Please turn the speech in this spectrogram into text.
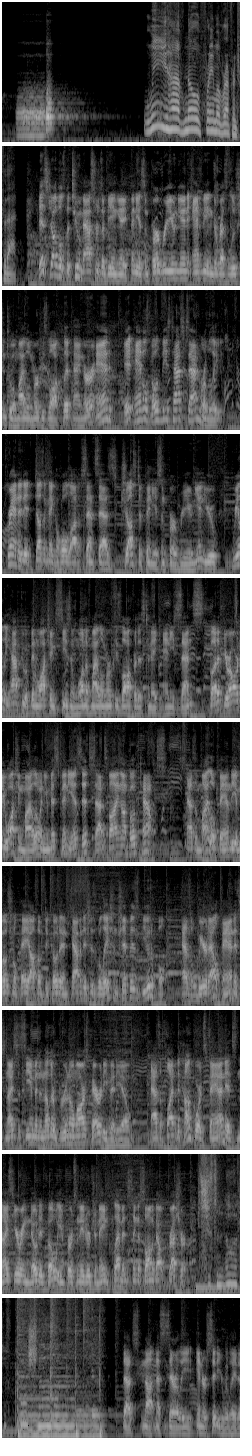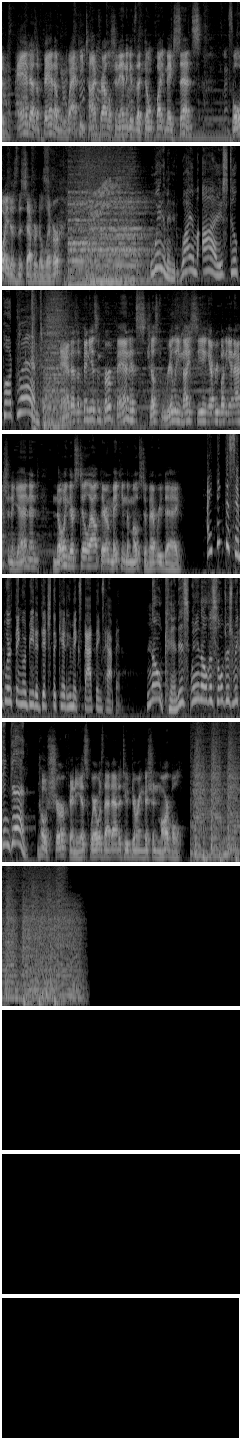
We have no frame of reference for that. This juggles the two masters of being a Phineas and Ferb reunion and being the resolution to a Milo Murphy's Law cliffhanger, and it handles both of these tasks admirably. Granted, it doesn't make a whole lot of sense as just a Phineas and Ferb reunion. You really have to have been watching season 1 of Milo Murphy's Law for this to make any sense. But if you're already watching Milo and you miss Phineas, it's satisfying on both counts. As a Milo fan, the emotional payoff of Dakota and Cavendish's relationship is beautiful. As a Weird Al fan, it's nice to see him in another Bruno Mars parody video. As a Flight of the Conchords fan, it's nice hearing noted Bowie impersonator Jermaine Clement sing a song about pressure. It's just a lot of pressure. That's not necessarily inner city related. And as a fan of wacky time travel shenanigans that don't quite make sense, boy does this ever deliver. Wait a minute, why am I still part planned? And as a Phineas and Ferb fan, it's just really nice seeing everybody in action again and knowing they're still out there making the most of every day. I think the simpler thing would be to ditch the kid who makes bad things happen. No, Candace, we need all the soldiers we can get. Oh sure, Phineas, where was that attitude during Mission Marvel?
